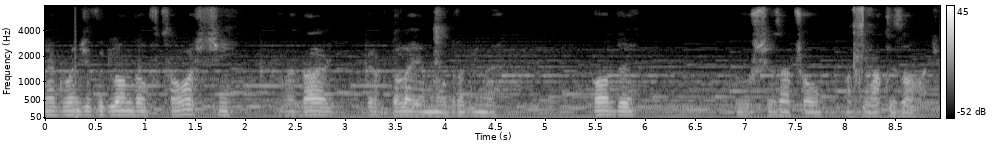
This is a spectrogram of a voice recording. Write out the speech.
jak będzie wyglądał w całości. Najpierw doleję mu odrobinę wody, już się zaczął aklimatyzować.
